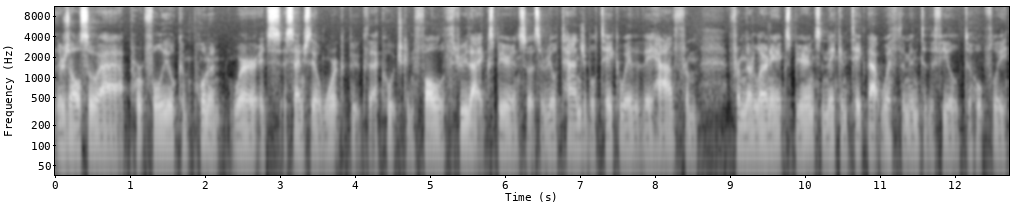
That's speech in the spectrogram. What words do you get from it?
there's also a portfolio component where it's essentially a workbook that a coach can follow through that experience. So it's a real tangible takeaway that they have from from their learning experience, and they can take that with them into the field to hopefully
